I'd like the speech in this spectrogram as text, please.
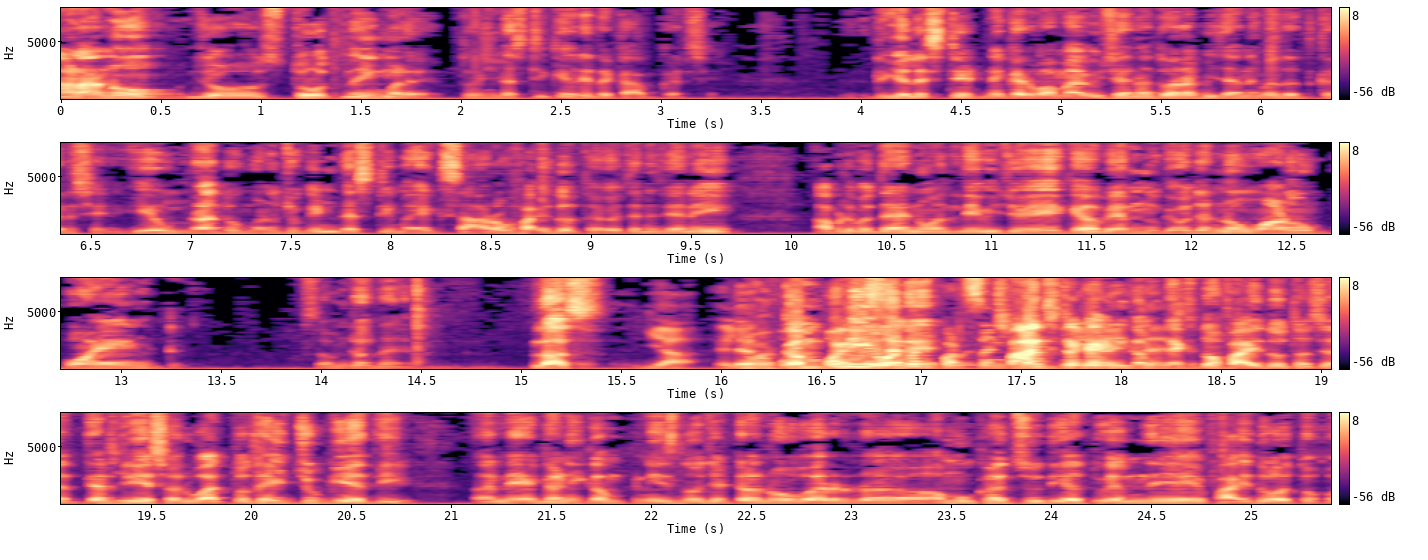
નાણાંનો જો સ્ત્રોત નહીં મળે તો ઇન્ડસ્ટ્રી કેવી રીતે કામ કરશે? રિયલ એસ્ટેટને કરવામાં આવ્યું છે એના દ્વારા બીજાને મદદ કરશે. એ ઉપરાંત હું ગણું છું કે ઇન્ડસ્ટ્રીમાં એક સારો ફાયદો થયો છે ને જેની આપણે બધાએ નોંધ લેવી જોઈએ કે હવે એમનું કેવું છે નવ્વાણું પોઈન્ટ સમજો ને પ્લસ કંપનીઓને પાંચ ટકા ઇન્કમ ટેક્સનો ફાયદો થશે. અત્યારથી એ શરૂઆત તો થઈ ચૂકી હતી. અને ઘણી કંપનીઝનો જે ટર્નઓવર અમુક હદ સુધી હતું એમને એ ફાયદો હતો.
